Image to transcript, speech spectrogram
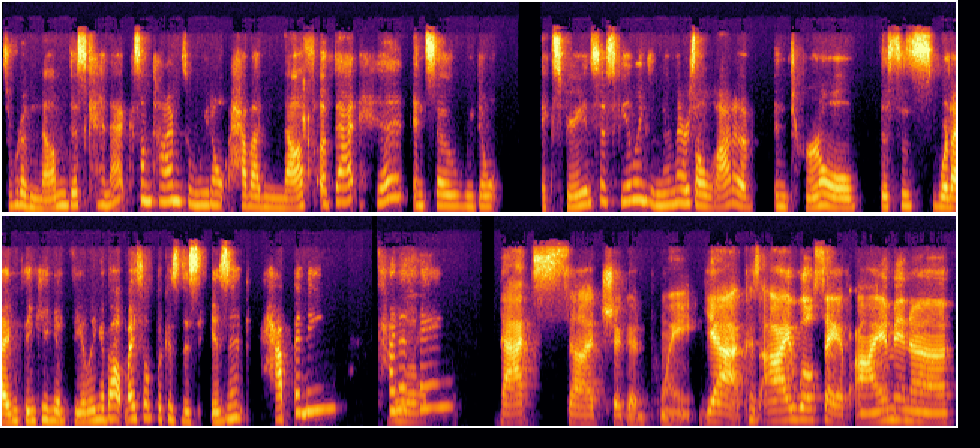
sort of numb disconnect sometimes when we don't have enough of that hit. And so we don't experience those feelings. And then there's a lot of internal, this is what I'm thinking and feeling about myself because this isn't happening kind of thing. That's such a good point. Yeah. Cause I will say if I am in a,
